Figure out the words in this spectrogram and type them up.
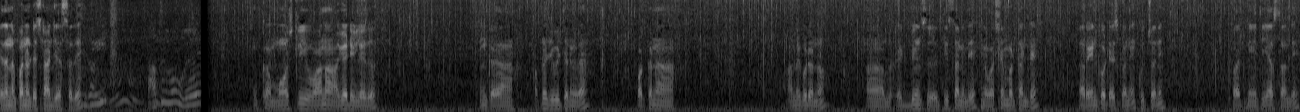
ఏదన్నా పని ఉంటే స్టార్ట్ చేస్తుంది. ఇంకా మోస్ట్లీ వాన ఆగేటివి లేదు. ఇంకా అప్పుడే చూపించాను కదా పక్కన ఆమె కూడాను రెడ్ బీన్స్ తీస్తానింది. ఇంకా వర్షం పడుతుంటే రెయిన్ కోట్ వేసుకొని కూర్చొని వాటిని తీయేస్తుంది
